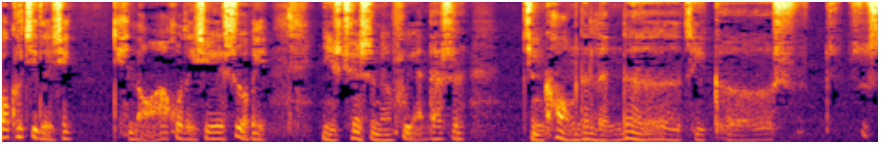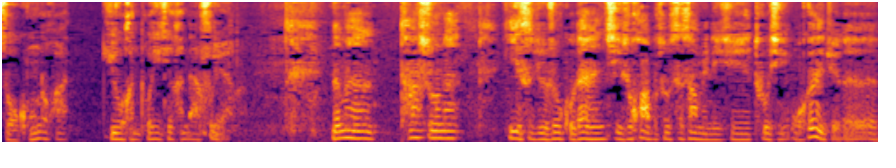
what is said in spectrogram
高科技的一些电脑啊，或者一些设备，你确实能复原，但是仅靠我们的人的这个手工的话，有很多已经很难复原了。那么他说呢，意思就是说，古代人其实画不出这上面的一些图形。我个人觉得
